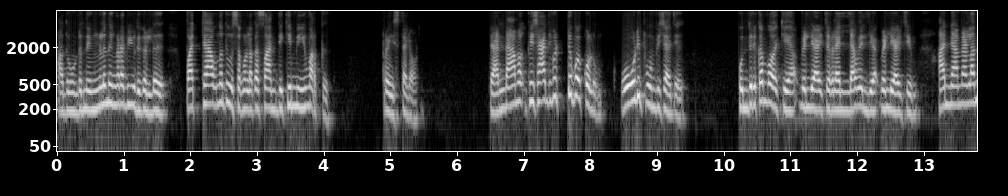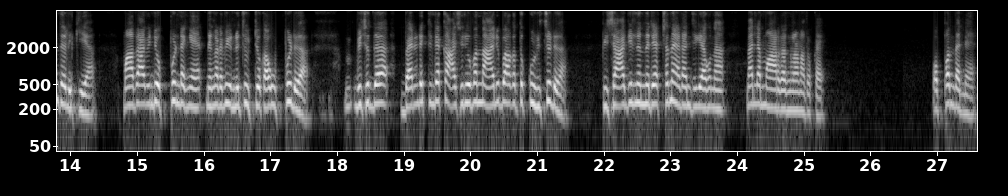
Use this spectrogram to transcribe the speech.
അതുകൊണ്ട് നിങ്ങൾ നിങ്ങളുടെ വീടുകളിൽ പറ്റാവുന്ന ദിവസങ്ങളിലൊക്കെ സന്ധ്യക്ക് മീൻ വർക്ക് പ്രൈസ്തലോൺ രണ്ടാമ പിശാജ് വിട്ടുപോയിക്കൊള്ളും ഓടിപ്പോവും പിശാജ് കുന്തിരിക്കം പോയ്ക്കുക വെള്ളിയാഴ്ചകളെല്ലാം വെള്ളി വെള്ളിയാഴ്ചയും. അന്നാവെള്ളം തെളിക്കുക. മാതാവിന്റെ ഉപ്പുണ്ടെങ്കിൽ നിങ്ങളുടെ വീടിന് ചുറ്റുമൊക്കെ ആ ഉപ്പിടുക. വിശുദ്ധ ബെനഡിക്റ്റിന്റെ കാശുരൂപം നാല് ഭാഗത്ത് കുഴിച്ചിടുക. പിശാചിൽ നിന്ന് രക്ഷ നേടാൻ ചെയ്യാവുന്ന നല്ല മാർഗങ്ങളാണ് അതൊക്കെ. ഒപ്പം തന്നെ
